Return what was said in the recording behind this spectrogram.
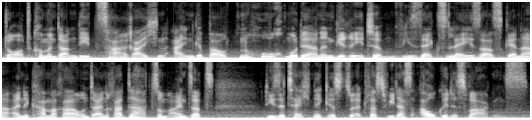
Dort kommen dann die zahlreichen eingebauten hochmodernen Geräte wie sechs Laserscanner, eine Kamera und ein Radar zum Einsatz. Diese Technik ist so etwas wie das Auge des Wagens.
